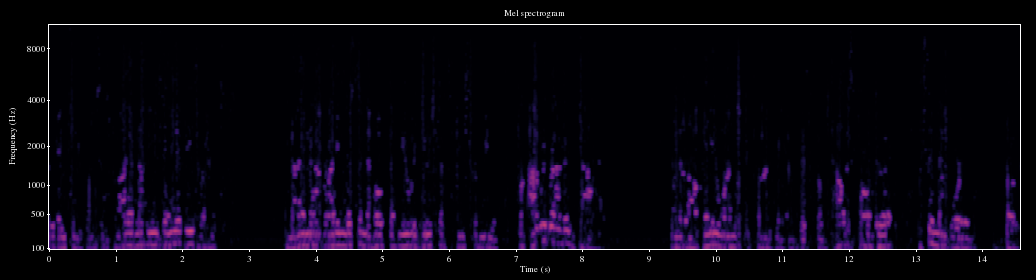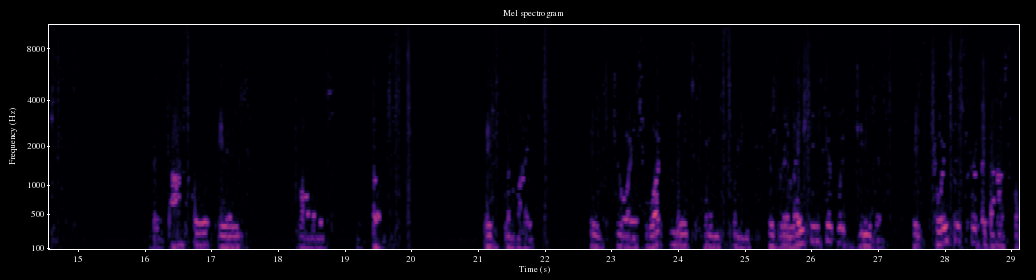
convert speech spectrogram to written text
through 18. Paul says, I have not used any of these rights, and I am not writing this in the hope that you would do such things for me. For I would rather die than allow anyone to deprive me of this boast. How does Paul do it? It's in that word, boast. The gospel is Paul's boast. His delight, his joy, what makes. His relationship with Jesus, his choices for the gospel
